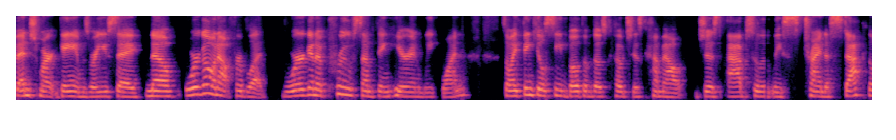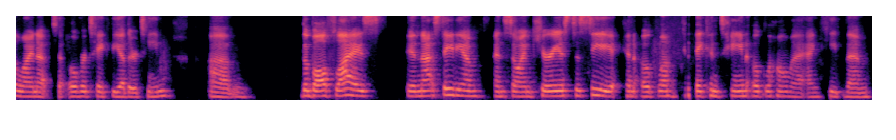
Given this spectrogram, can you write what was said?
benchmark games where you say, no, we're going out for blood. We're going to prove something here in week one. So I think you'll see both of those coaches come out just absolutely trying to stack the lineup to overtake the other team. Um, the ball flies in that stadium. And so I'm curious to see can Oklahoma can they contain Oklahoma and keep them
